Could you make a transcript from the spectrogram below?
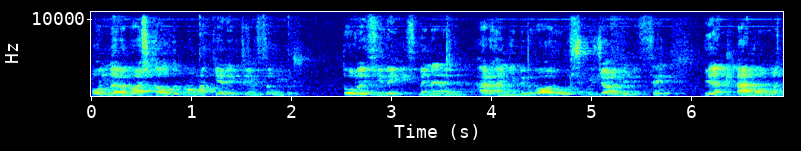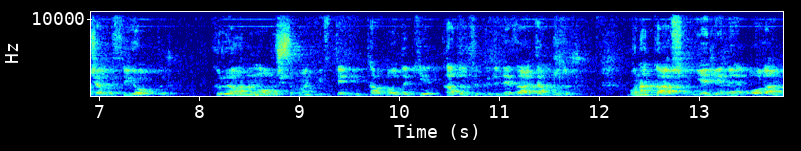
onlara baş kaldırmamak gerektiğini savunur. Dolayısıyla İsmene'nin herhangi bir varoluş mücadelesi, ben olma çabası yoktur. Creon'un oluşturmak istediği tablodaki kadın figürü de zaten budur. Buna karşın gelini olan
